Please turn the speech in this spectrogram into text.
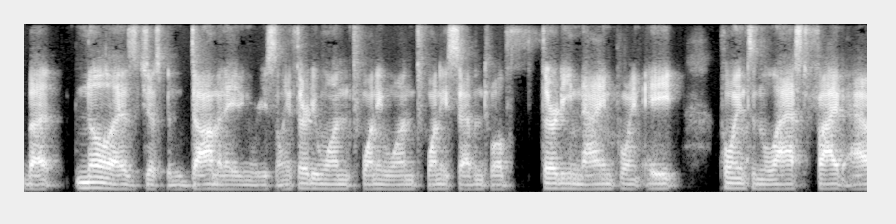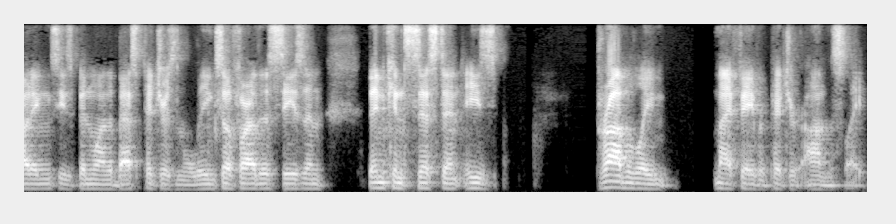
But Nola has just been dominating recently 31, 21, 27, 12, 39.8 points in the last five outings. He's been one of the best pitchers in the league so far this season, been consistent. He's probably my favorite pitcher on the slate.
